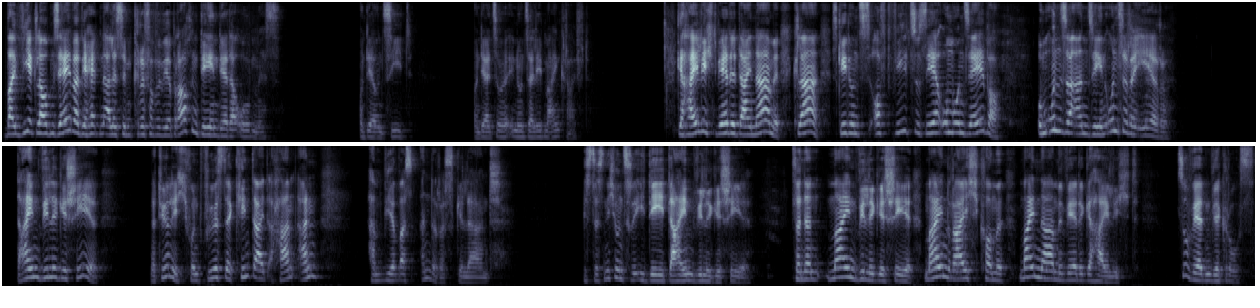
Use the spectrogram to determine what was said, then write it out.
Weil wir glauben selber, wir hätten alles im Griff, aber wir brauchen den, der da oben ist. Und der uns sieht und der in unser Leben eingreift. Geheiligt werde dein Name. Klar, es geht uns oft viel zu sehr um uns selber, um unser Ansehen, unsere Ehre. Dein Wille geschehe. Natürlich, von frühester Kindheit an haben wir was anderes gelernt. Ist das nicht unsere Idee, dein Wille geschehe, sondern mein Wille geschehe, mein Reich komme, mein Name werde geheiligt. So werden wir groß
